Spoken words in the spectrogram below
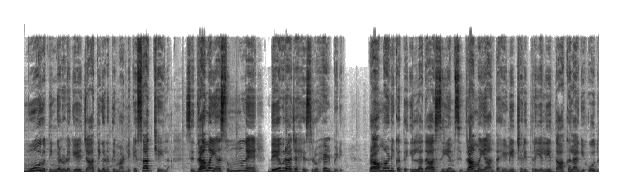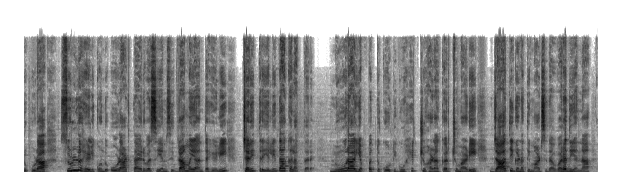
ಮೂರು ತಿಂಗಳೊಳಗೆ ಜಾತಿ ಗಣತಿ ಮಾಡಲಿಕ್ಕೆ ಸಾಧ್ಯ ಇಲ್ಲ. ಸಿದ್ದರಾಮಯ್ಯ ಸುಮ್ಮನೆ ದೇವರಾಜ ಹೆಸರು ಹೇಳಬೇಡಿ. ಪ್ರಾಮಾಣಿಕತೆ ಇಲ್ಲದ ಸಿಎಂ ಸಿದ್ದರಾಮಯ್ಯ ಅಂತ ಹೇಳಿ ಚರಿತ್ರೆಯಲ್ಲಿ ದಾಖಲಾಗಿ ಹೋದರೂ ಕೂಡ ಸುಳ್ಳು ಹೇಳಿಕೊಂಡು ಓಡಾಡ್ತಾ ಇರುವ ಸಿಎಂ ಸಿದ್ದರಾಮಯ್ಯ ಅಂತ ಹೇಳಿ ಚರಿತ್ರೆಯಲ್ಲಿ ದಾಖಲಾಗ್ತಾರೆ. ನೂರ ಎಪ್ಪತ್ತು ಕೋಟಿಗೂ ಹೆಚ್ಚು ಹಣ ಖರ್ಚು ಮಾಡಿ ಜಾತಿ ಗಣತಿ ಮಾಡಿಸಿದ ವರದಿಯನ್ನು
